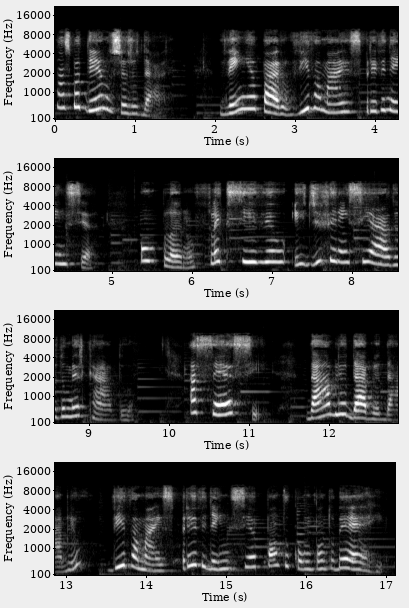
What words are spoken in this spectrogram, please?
Nós podemos te ajudar. Venha para o Viva Mais Previdência, um plano flexível e diferenciado do mercado. Acesse www.vivamaisprevidencia.com.br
